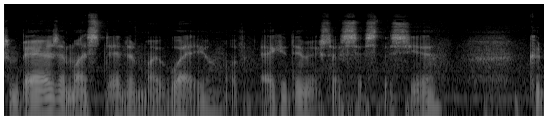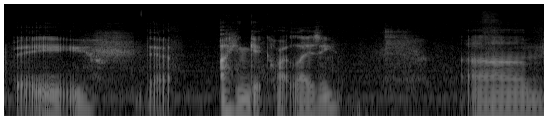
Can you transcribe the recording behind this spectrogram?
some bears that might stand in my way of academic success this year could be that I can get quite lazy. Um,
